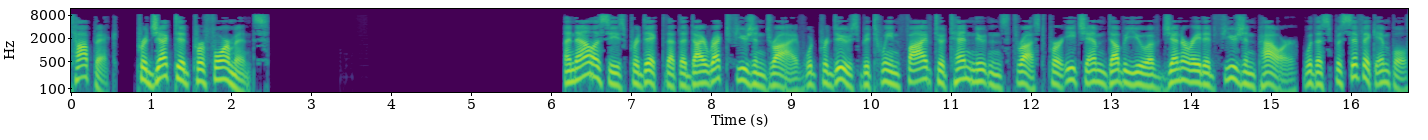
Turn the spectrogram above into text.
Topic: Projected performance. Analyses predict that the direct fusion drive would produce between 5 to 10 newtons thrust per each MW of generated fusion power, with a specific impulse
